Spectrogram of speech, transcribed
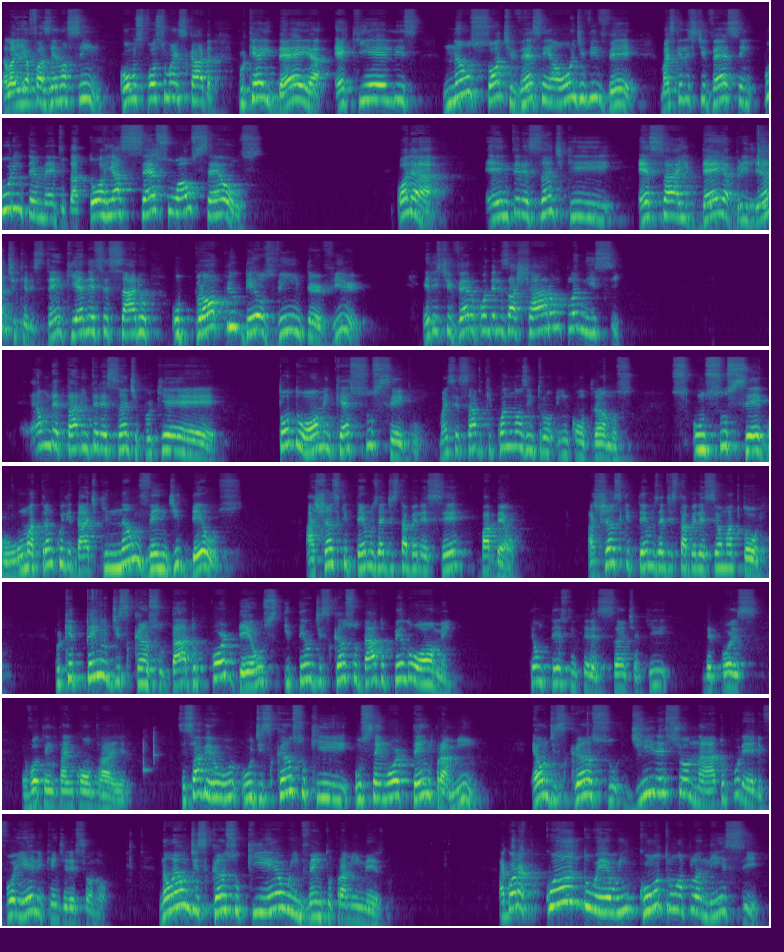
Ela ia fazendo assim, como se fosse uma escada, porque a ideia é que eles não só tivessem aonde viver, mas que eles tivessem, por intermédio da torre, acesso aos céus. Olha, é interessante que essa ideia brilhante que eles têm, que é necessário o próprio Deus vir intervir, eles tiveram quando eles acharam planície. É um detalhe interessante, porque todo homem quer sossego, mas você sabe que quando nós encontramos um sossego, uma tranquilidade que não vem de Deus, a chance que temos é de estabelecer Babel. A chance que temos é de estabelecer uma torre. Porque tem o descanso dado por Deus e tem o descanso dado pelo homem. Tem um texto interessante aqui, depois eu vou tentar encontrar ele. Você sabe, o, o descanso que o Senhor tem para mim é um descanso direcionado por Ele. Foi Ele quem direcionou. Não é um descanso que eu invento para mim mesmo. Agora, quando eu encontro uma planície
